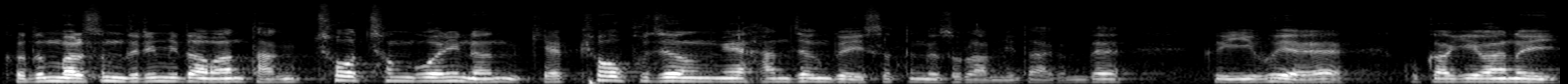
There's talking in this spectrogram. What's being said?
거듭 말씀드립니다만 당초 청구원인은 개표 부정에 한정돼 있었던 것으로 압니다. 근데 그 이후에 국가기관의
